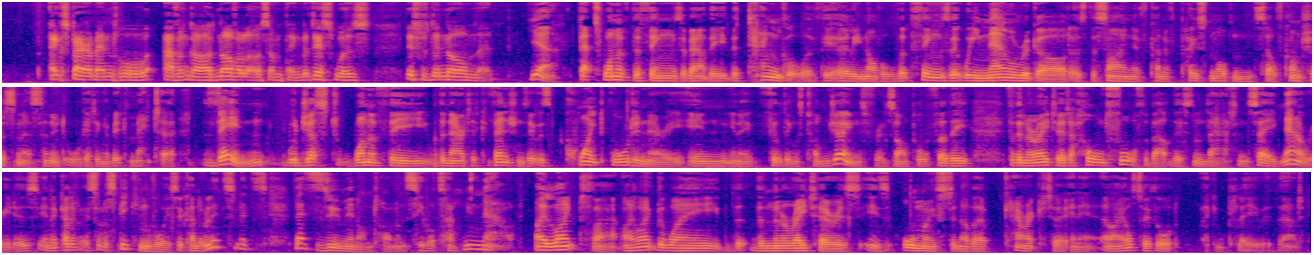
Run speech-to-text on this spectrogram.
experimental avant-garde novel or something, but this was this was the norm then. Yeah, that's one of the things about the, the tangle of the early novel that things that we now regard as the sign of kind of postmodern self consciousness and it all getting a bit meta, then were just one of the the narrative conventions. It was quite ordinary in you know Fielding's Tom Jones, for example, for the for the narrator to hold forth about this and that and say, now readers, in a kind of a sort of speaking voice, a kind of let's let's let's zoom in on Tom and see what's happening now. I liked that. I liked the way that the narrator is is almost another character in it, and I also thought I can play with that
